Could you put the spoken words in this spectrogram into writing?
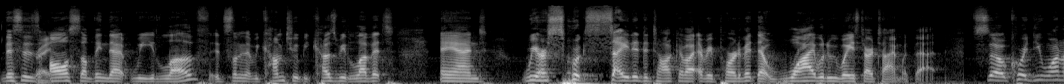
This is Right. all something that we love. It's something that we come to because we love it, and we are so excited to talk about every part of it. That why would we waste our time with that? So, Corey, do you want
